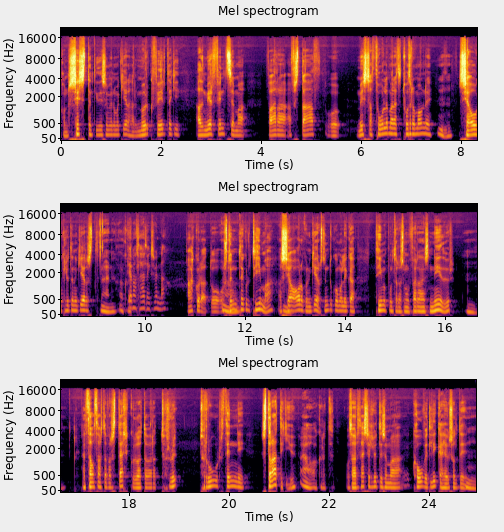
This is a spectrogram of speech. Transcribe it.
consistent í því sem við erum að gera. Það eru mörg fyrirtæki að mér finnst sem að fara af stað og missa þólumar eftir 2-3 mánu mhm, sjá ekki hlutin að gerast. Nei, nei, Ég er náttúrulega hellingsvinna. akkurat og, og stundum tekur tíma að sjá árangurinn gera stundum koma líka tímapunktar þar sem hún ferða aðeins niður mhm, en þá þarf þetta að vera sterkur þú þarf að vera trú, trúr þinni strategíu. Já, og það er þessi hluti sem að COVID líka hefur svolítið mhm,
